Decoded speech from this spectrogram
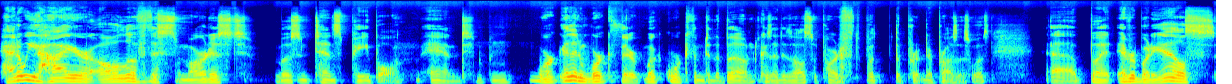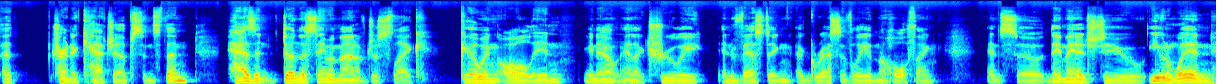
how do we hire all of the smartest, most intense people and Mhm. work, and then work their work, work them to the bone because that is also part of what the their process was. Uh, but everybody else at trying to catch up since then hasn't done the same amount of just like going all in, you know, and like truly investing aggressively in the whole thing. And so they managed to, even when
